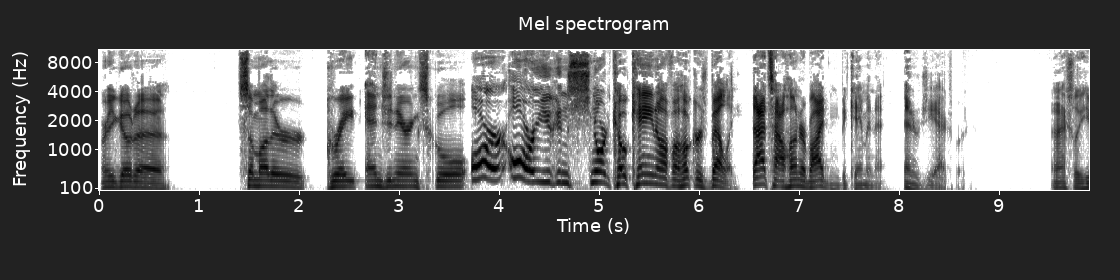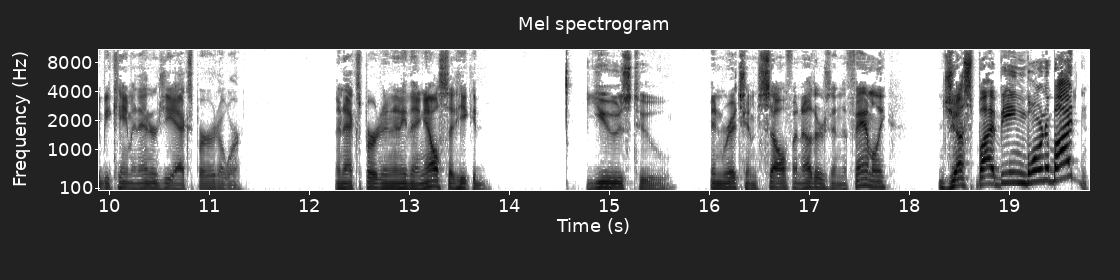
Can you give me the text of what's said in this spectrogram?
Or you go to some other great engineering school? Or or you can snort cocaine off a hooker's belly. That's how Hunter Biden became an energy expert. Actually, he became an energy expert or an expert in anything else that he could use to enrich himself and others in the family just by being born a Biden.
